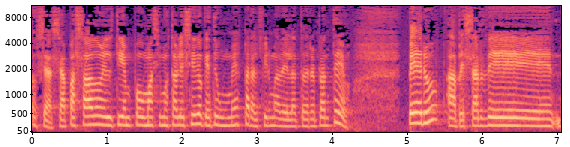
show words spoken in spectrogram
o sea, se ha pasado el tiempo máximo establecido, que es de un mes para el firma del acta de replanteo. Pero, a pesar de,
